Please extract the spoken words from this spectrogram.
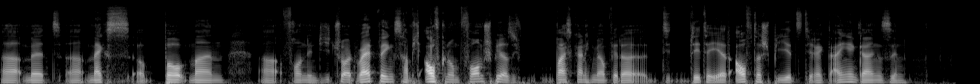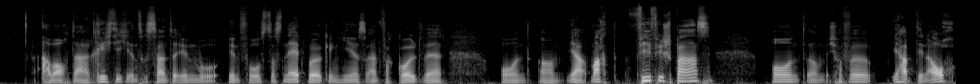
äh, mit äh, Max äh, Boltman äh, von den Detroit Red Wings. Habe ich aufgenommen vorm Spiel, also ich weiß gar nicht mehr, ob wir da detailliert auf das Spiel jetzt direkt eingegangen sind. Aber auch da richtig interessante Info Infos. Das Networking hier ist einfach Gold wert. Und ähm, ja, macht viel, viel Spaß. Und ähm, ich hoffe, ihr habt den auch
